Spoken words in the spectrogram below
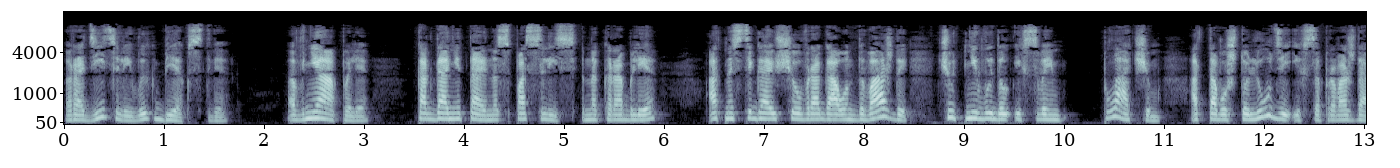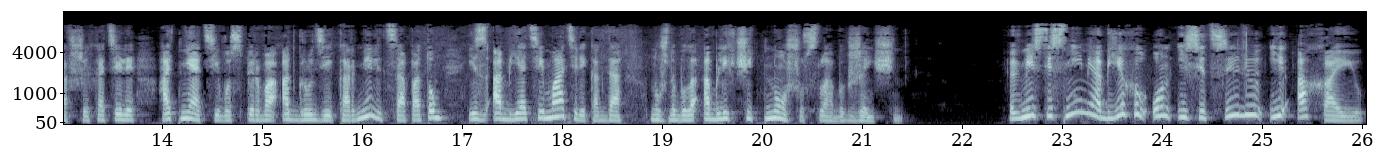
родителей в их бегстве. В Неаполе, когда они тайно спаслись на корабле, от настигающего врага он дважды чуть не выдал их своим плачем от того, что люди, их сопровождавшие, хотели отнять его сперва от груди кормилицы, а потом из объятий матери, когда нужно было облегчить ношу слабых женщин. Вместе с ними объехал он и Сицилию, и Ахайю,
